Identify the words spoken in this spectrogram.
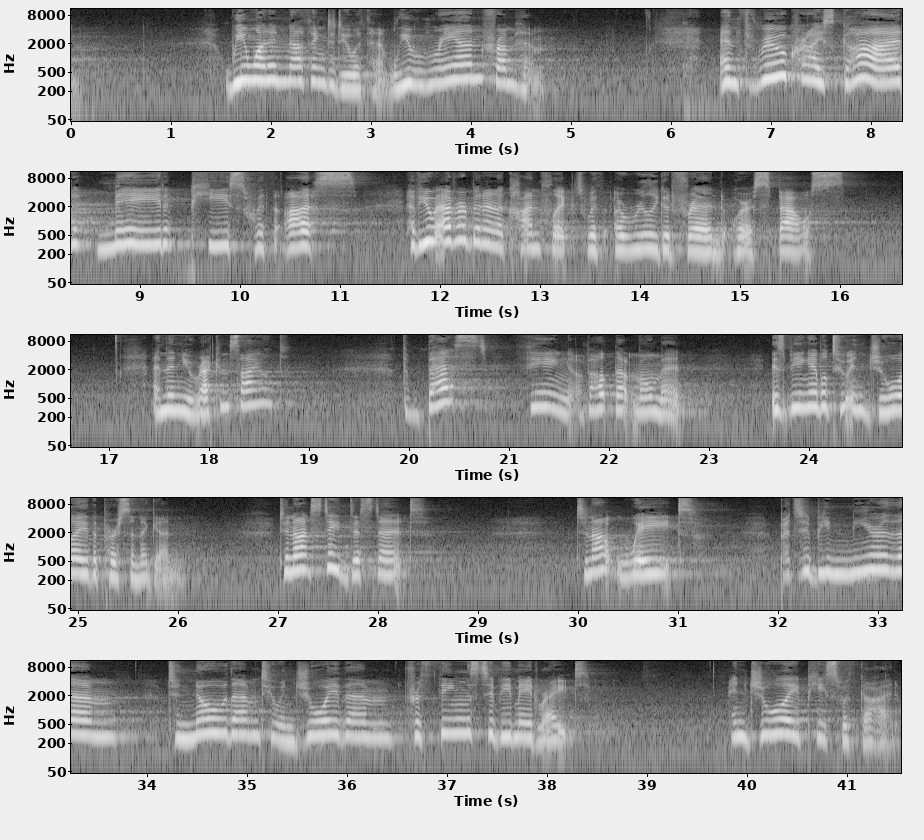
We wanted nothing to do with Him, we ran from Him. And through Christ, God made peace with us. Have you ever been in a conflict with a really good friend or a spouse? And then you reconciled? The best thing about that moment is being able to enjoy the person again, to not stay distant, to not wait, but to be near them to know them, to enjoy them, for things to be made right. Enjoy peace with God.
